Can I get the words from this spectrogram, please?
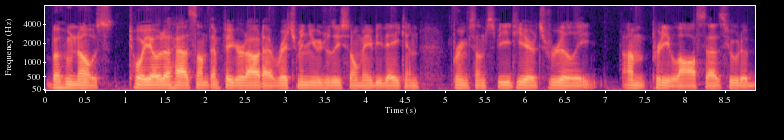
but who knows? Toyota has something figured out at Richmond usually, so maybe they can bring some speed here. It's really I'm pretty lost as who to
